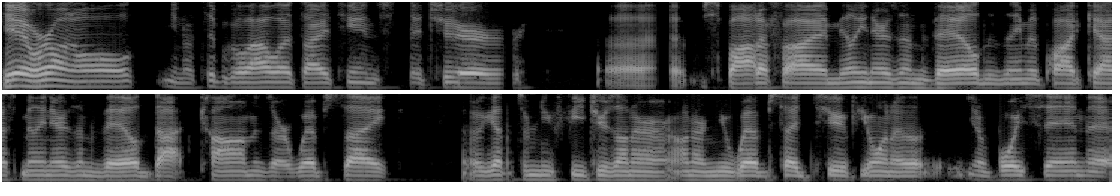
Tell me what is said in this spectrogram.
Yeah, we're on all, you know, typical outlets, iTunes, Stitcher, uh, Spotify. Millionaires Unveiled is the name of the podcast. Millionairesunveiled.com is our website. We got some new features on our on our new website too. If you want to, you know, voice in a,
